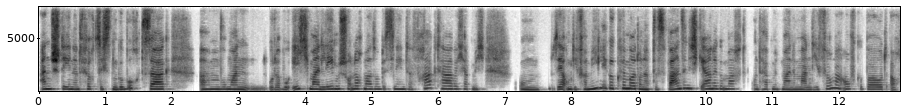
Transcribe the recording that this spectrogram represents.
anstehenden 40. Geburtstag, ähm, wo man oder wo ich mein Leben schon noch mal so ein bisschen hinterfragt habe. Ich habe mich um sehr um die Familie gekümmert und habe das wahnsinnig gerne gemacht und habe mit meinem Mann die Firma aufgebaut. Auch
